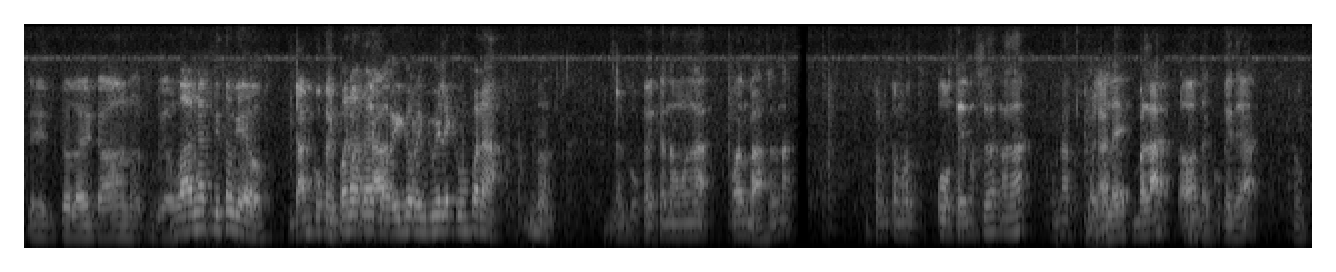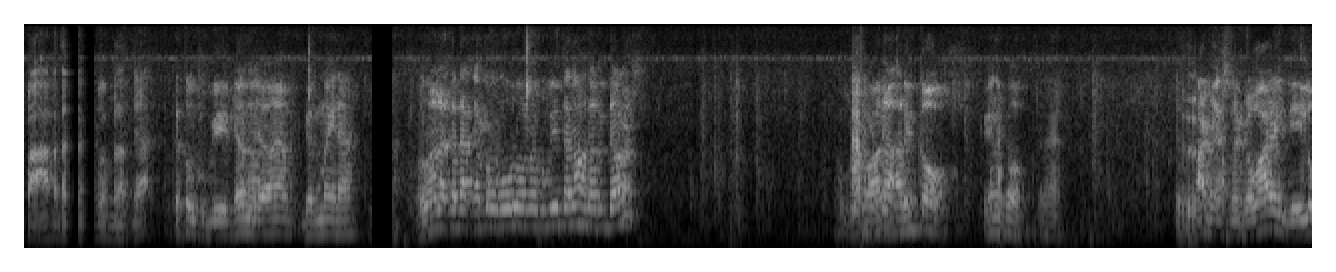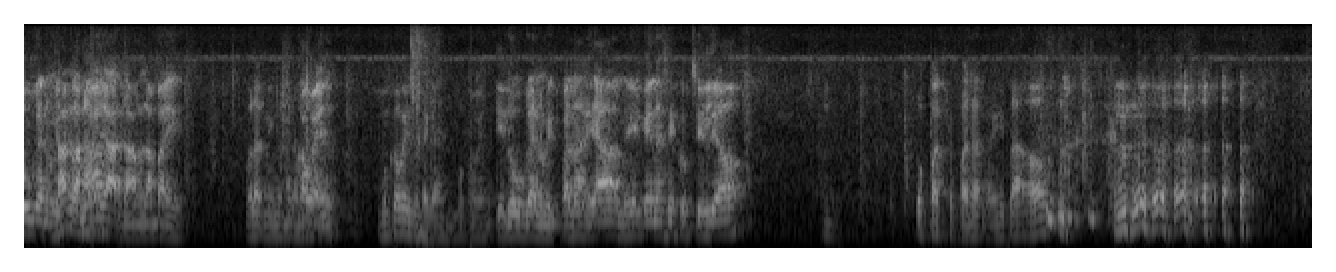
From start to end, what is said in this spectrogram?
Dito lang ka anak. Banak dito gayo. Dagko kay Kay pana na ko, igor ang giwilik kong pana. Ano? Dagko kay ka ng mga kuan ba sana. Ito ito mo oten sa nga nga. Balat. Balat. Oh, dagko kay diya. Ug paa ka dagko balat diya. Katong kugita Kaya na. na gagmay na. Wala na kada katong ulo ng kugita na na redars. Wala arin ko. Kaya ko. Kana. Agas na gaway, giilugan na may Dang lambay pana. ya, dang lambay. Wala minus na. Bukawel. Bukawel mo tagaan. Bukawel. Ilugan na may pana. Ya, may kay na si kutsilyo. Upat ka pa na ng tao.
